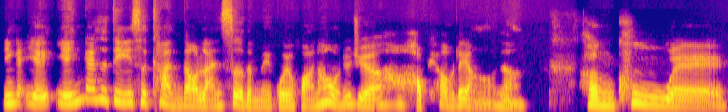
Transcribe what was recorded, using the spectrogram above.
应该也也应该是第一次看到蓝色的玫瑰花，然后我就觉得好好漂亮哦，这样很酷哎。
